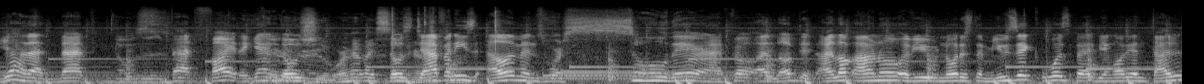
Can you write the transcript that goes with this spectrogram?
Yeah, that that That that fight again. Those Shit, where have I seen those her Japanese elements were so there. I felt I loved it. I love. I don't know if you noticed the music was bien oriental.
